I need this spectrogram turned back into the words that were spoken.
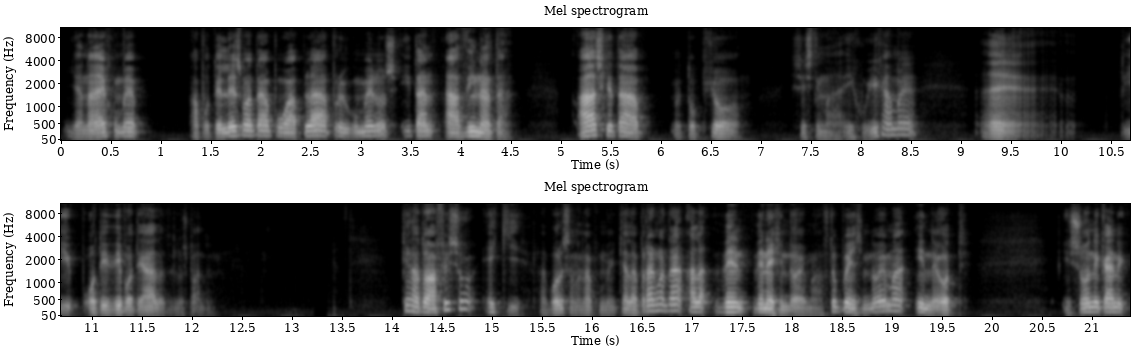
για να έχουμε αποτελέσματα που απλά προηγουμένως ήταν αδύνατα. Άσχετα με το ποιο σύστημα ήχου είχαμε ε, ή οτιδήποτε άλλο τέλος πάντων. Και θα το αφήσω εκεί. Θα μπορούσαμε να πούμε και άλλα πράγματα, αλλά δεν, δεν έχει νόημα. Αυτό που έχει νόημα είναι ότι η Sony κάνει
